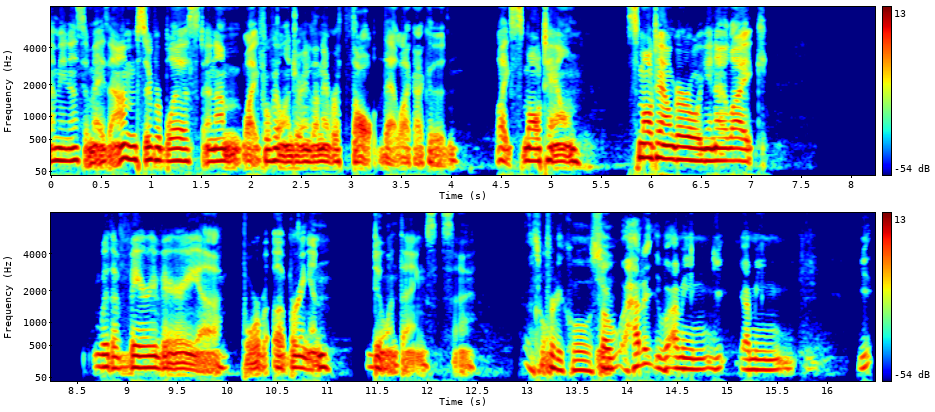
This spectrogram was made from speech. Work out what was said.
I mean, that's amazing. I'm super blessed, and I'm like fulfilling dreams. I never thought that like I could, like small town, small town girl, you know, like with a very very uh, poor upbringing, doing things. So That's Cool. pretty cool. So how did you? I mean, you, I mean, you,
